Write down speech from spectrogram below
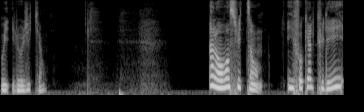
Oui, logique. Hein. Alors ensuite, il faut calculer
